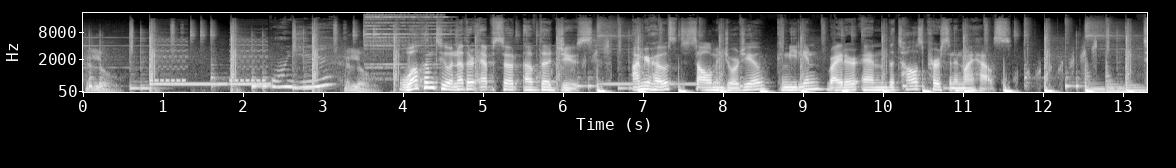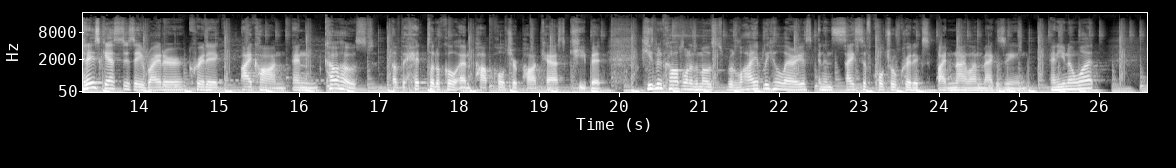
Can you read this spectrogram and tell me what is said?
Hello. Bonjour. Hello. Welcome to another episode of The Juice. I'm your host, Solomon Georgio, comedian, writer, and the tallest person in my house. Today's guest is a writer, critic, icon, and co host of the hit political and pop culture podcast, Keep It. He's been called one of the most reliably hilarious and incisive cultural critics by Nylon Magazine. And you know what?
